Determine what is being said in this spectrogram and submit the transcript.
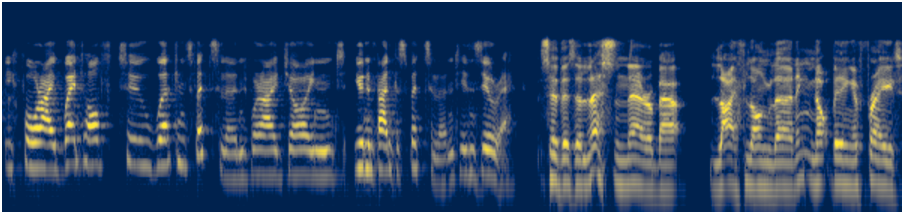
before I went off to work in Switzerland, where I joined Union Bank of Switzerland in Zurich. So there's a lesson there about lifelong learning, not being afraid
